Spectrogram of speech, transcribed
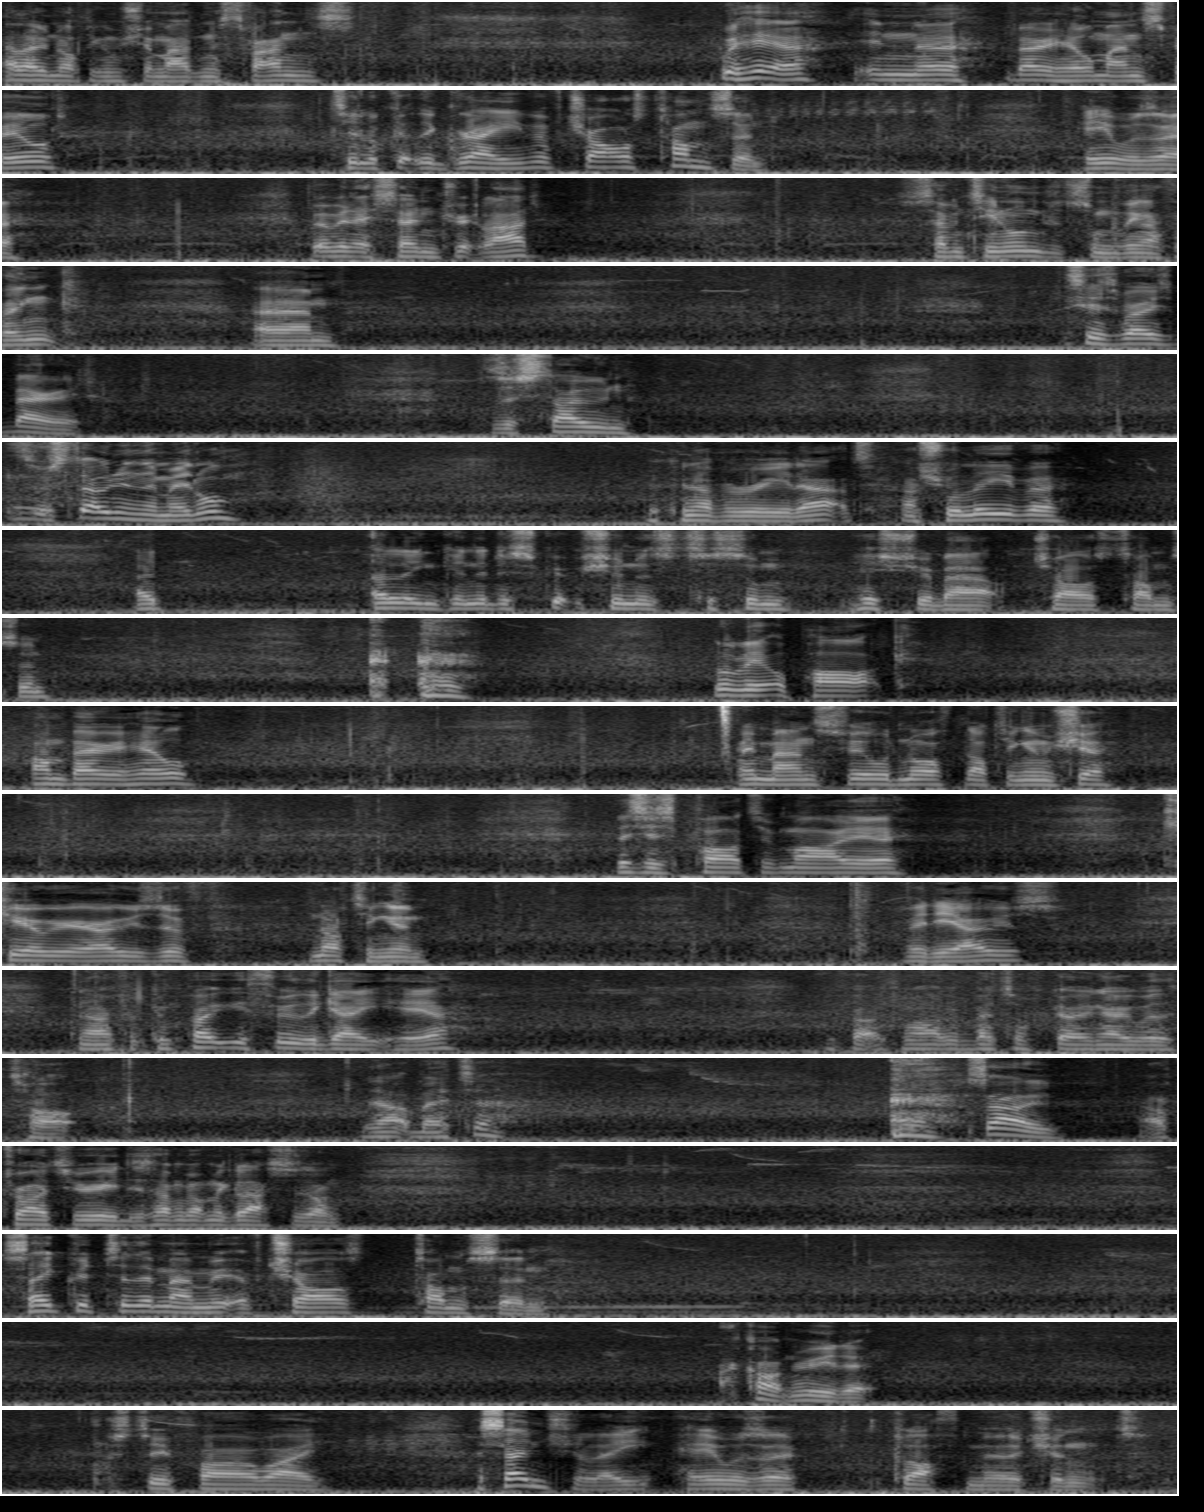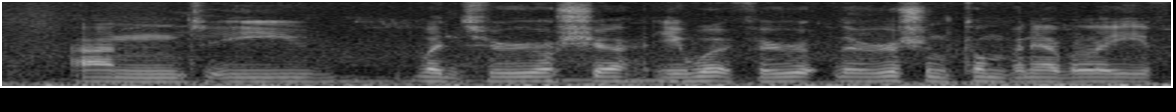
Hello Nottinghamshire Madness fans. We're here in uh, Berry Hill, Mansfield to look at the grave of Charles Thompson. He was a bit of an eccentric lad, 1700 something I think. Um, this is where he's buried. There's a stone. There's a stone in the middle. You can have a read at. I shall leave a a, a link in the description as to some history about Charles Thompson. Lovely little park on Berry Hill in Mansfield, North Nottinghamshire. This is part of my uh, Curios of Nottingham videos. Now if I can poke you through the gate here, in fact I might be better off going over the top. Is that better? so, I'll try to read this, I haven't got my glasses on. Sacred to the memory of Charles Thompson. I can't read it. It's too far away. Essentially, he was a cloth merchant and he went to Russia. He worked for the Russian company, I believe,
